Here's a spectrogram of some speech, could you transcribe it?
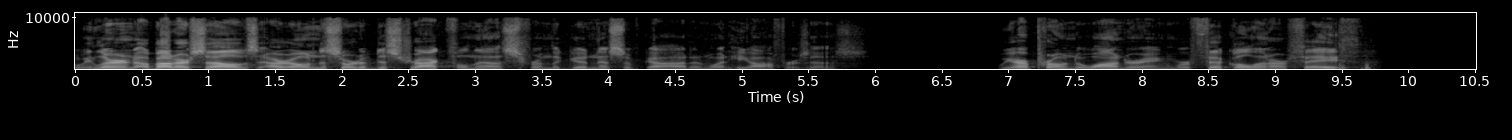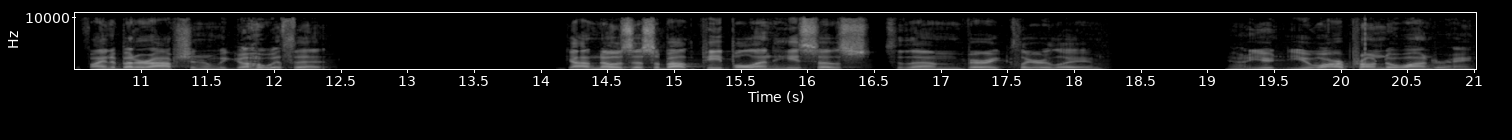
We learn about ourselves, our own sort of distractfulness from the goodness of God and what He offers us. We are prone to wandering. We're fickle in our faith We find a better option and we go with it. God knows this about people, and He says to them very clearly, you, know, you, you are prone to wandering.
